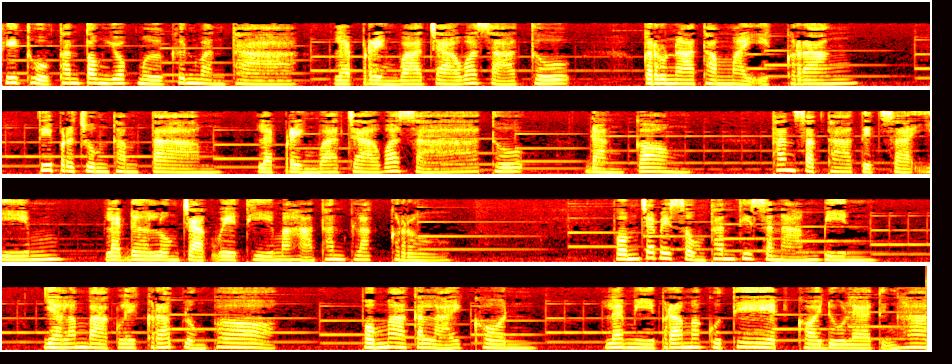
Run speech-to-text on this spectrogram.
ที่ถูกท่านต้องยกมือขึ้นวันทา และเปล่งวาจาว่าสาธุ กรุณาทำใหม่อีกครั้ง ที่ประชุมทำตาม และเปล่งวาจาว่าสาธุ ดังก้อง ท่านศรัทธาติดสะยิ้ม และเดินลงจากเวทีมาหาท่านพระครู ผมจะไปส่งท่านที่สนามบิน อย่าลำบากเลยครับหลวงพ่อ ผมมากันหลายคน และมีพระมกุเทศคอยดูแลถึงห้า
